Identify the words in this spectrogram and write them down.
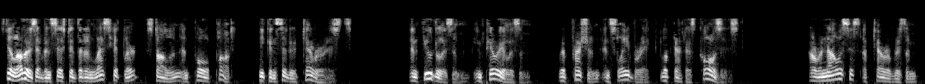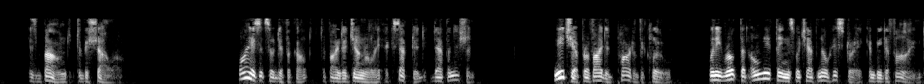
Still others have insisted that unless Hitler, Stalin, and Pol Pot be considered terrorists, and feudalism, imperialism, repression, and slavery looked at as causes, our analysis of terrorism is bound to be shallow. Why is it so difficult to find a generally accepted definition? Nietzsche provided part of the clue when he wrote that only things which have no history can be defined.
